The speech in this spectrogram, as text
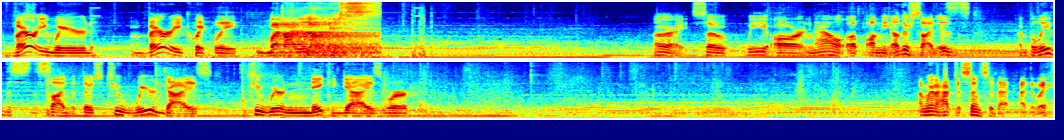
very weird very quickly, but I love this. Alright, so we are now up on the other side. Is I believe this is the side that those two weird guys, two weird naked guys were I'm gonna have to censor that, by the way.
